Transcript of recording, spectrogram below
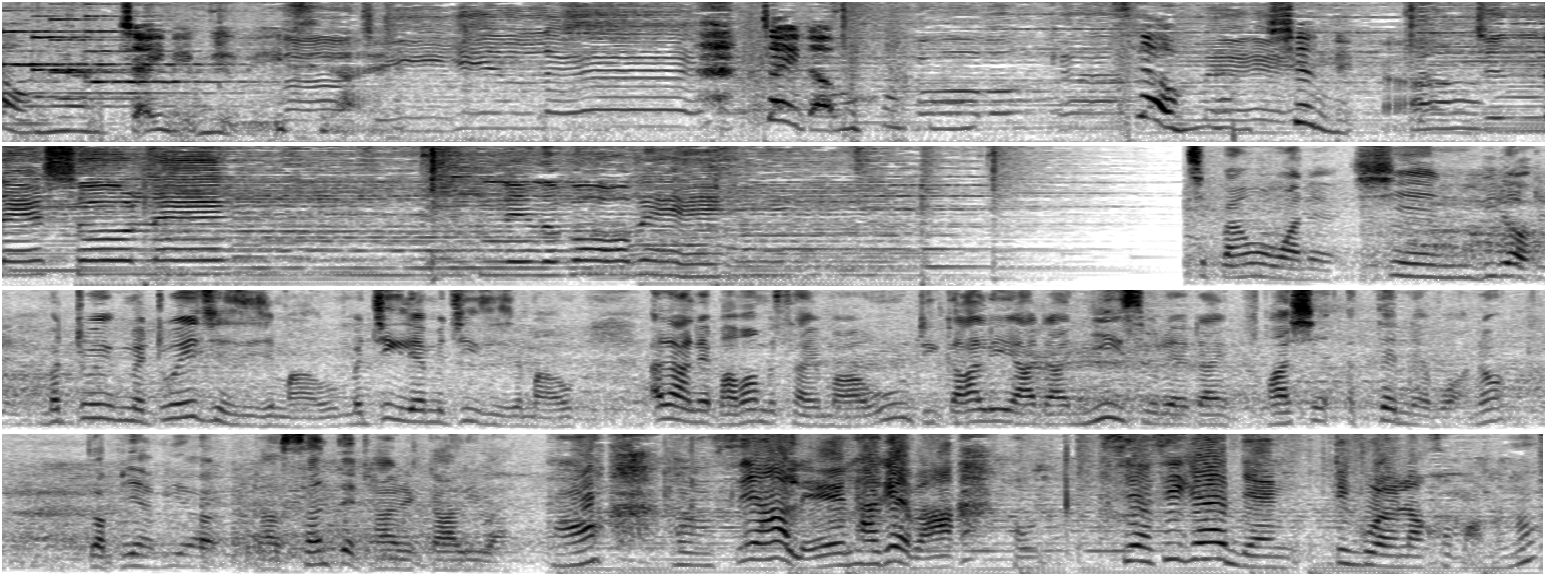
အောင်မြန်ကြိုက်နေပြီဆရာရဲ့ကြိုက်တာမဟုတ်ဘူးဆရာမချစ်နေတာ Cine sole in the vobe ချစ်ပန်းဝဝနဲ့ရှင်ပြီးတော့မတွေးမတွေးချင်စီချင်ပါဘူးမကြည့်လည်းမကြည့်စီချင်ပါဘူးအဲ့ဒါနဲ့ဘာမှမဆိုင်ပါဘူးဒီကားလေးကဒါညှိဆိုတဲ့အတိုင်းဘာရှင်အသက်နဲ့ပေါ့နော်သူကပြန်ပြီးတော့ဒါစမ်းသစ်ထားတဲ့ကားလေးပါဟောဟိုဆရာကလည်းလာခဲ့ပါဟို ဆရာစီကပြန်တင်ကိုယ်လောက်ခေါ်ပါမယ်နော်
